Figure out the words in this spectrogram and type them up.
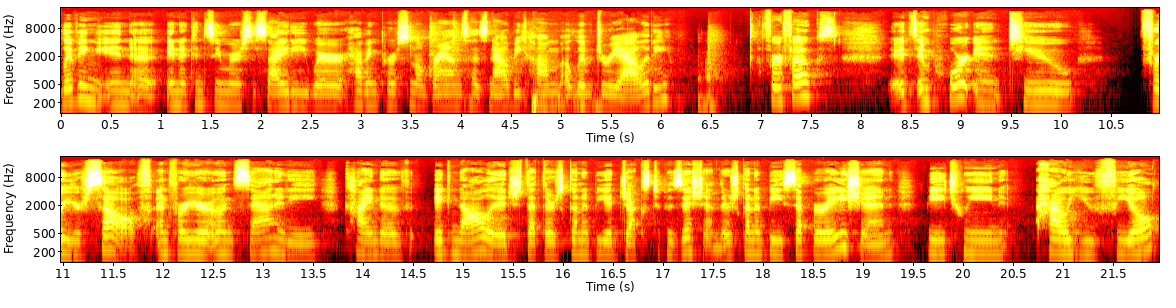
living in a, in a consumer society where having personal brands has now become a lived reality for folks it's important to for yourself and for your own sanity kind of acknowledge that there's going to be a juxtaposition. There's going to be separation between how you feel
